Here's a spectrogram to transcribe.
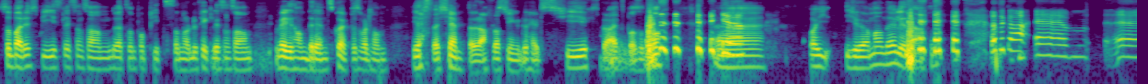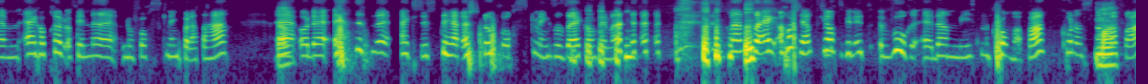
så bare spis liksom sånn du vet sånn på pizza når du fikk liksom sånn veldig sånn brent skorpe, så var det sånn Yes, det er kjempebra, for da synger du helt sykt bra etterpå. og Sånn. Ja. eh, og gjør man det, Lida? Vet du hva? um, um, jeg har prøvd å finne noe forskning på dette her. Ja. Eh, og det, det eksisterer ikke noe forskning som jeg kan finne. Men så jeg har ikke helt klart å finne ut hvor eh, den myten kommer fra. Hvor den stammer fra.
